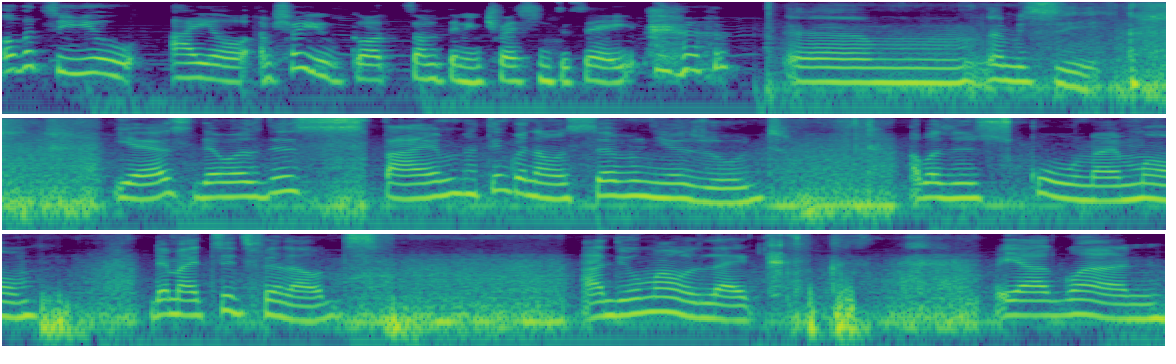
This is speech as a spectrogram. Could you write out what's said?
Over to you, Ayo. I'm sure you've got something interesting to say. um, let me see. Yes, there was this time, I think when I was seven years old, I was in school with my mom. Then my teeth fell out. And the woman was like, Yeah, go and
